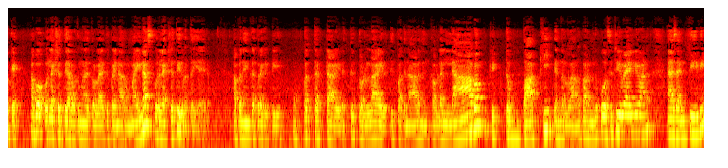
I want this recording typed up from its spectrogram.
ഓക്കെ അപ്പോ ഒരു ലക്ഷത്തി അറുപത്തി മൂവായിരത്തി തൊള്ളായിരത്തി പതിനാറ് മൈനസ് ഒരു ലക്ഷത്തി ഇരുപത്തി അയ്യായിരം അപ്പൊ നിങ്ങൾക്ക് എത്ര കിട്ടി? മുപ്പത്തെട്ടായിരത്തി തൊള്ളായിരത്തി പതിനാറ് നിങ്ങൾക്ക് അവിടെ ലാഭം കിട്ടും. ബാക്കി എന്നുള്ളതാണ് പറഞ്ഞത്. പോസിറ്റീവ് വാല്യൂ ആണ്. As N P V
